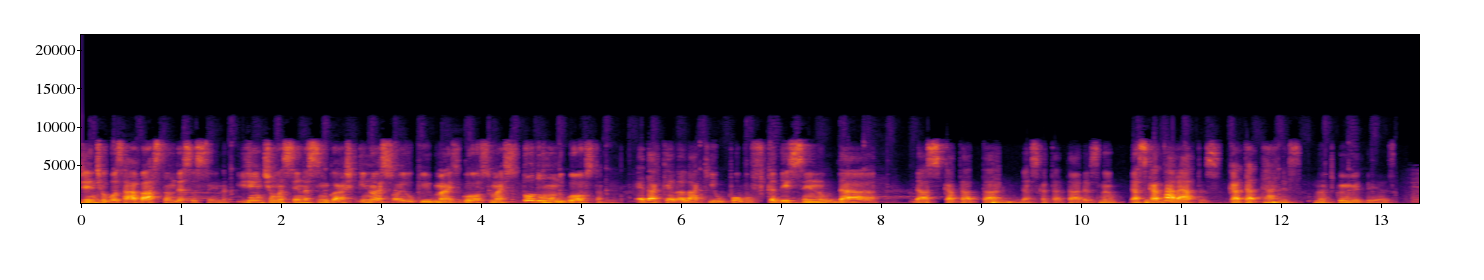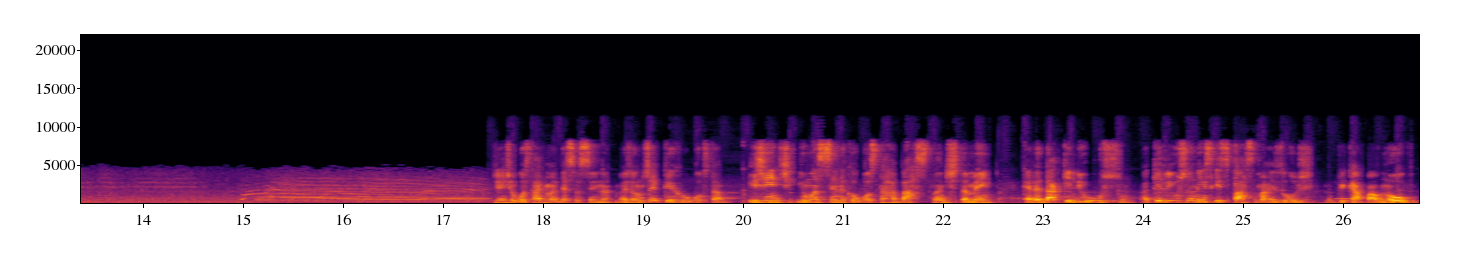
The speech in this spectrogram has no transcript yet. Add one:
Gente, eu gostava bastante dessa cena. E, gente, uma cena assim que eu acho que não é só eu que mais gosto, mas todo mundo gosta. É daquela lá que o povo fica descendo da, das catata... Das catataras, não. Das cataratas. Catataras. Não te inventei essa. Gente, eu gostava demais dessa cena, mas eu não sei porque que eu gostava. E, gente, e uma cena que eu gostava bastante também, era daquele urso. Aquele urso eu nem sei se passa mais hoje, no pica-pau novo.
